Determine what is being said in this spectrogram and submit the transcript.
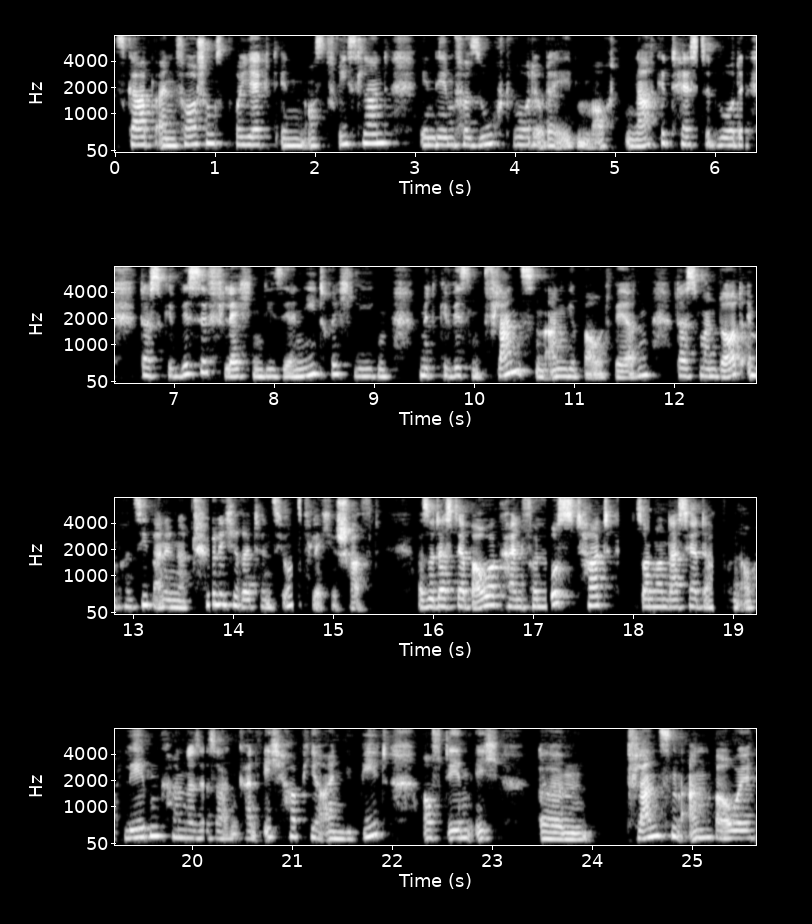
Es gab ein Forschungsprojekt in Ostfriesland, in dem versucht wurde oder eben auch nachgetestet wurde, dass gewisse Flächen, die sehr niedrig liegen, mit gewissen Pflanzen angebaut werden, dass man dort im Prinzip eine natürliche Retentionsfläche schafft. Also dass der Bauer keinen Verlust hat, sondern dass er davon auch leben kann, dass er sagen kann, ich habe hier ein Gebiet, auf dem ich ähm, Pflanzen anbaue,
